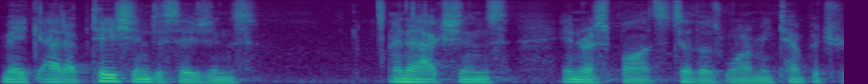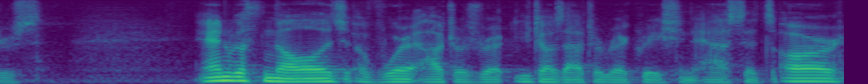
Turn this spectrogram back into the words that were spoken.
make adaptation decisions and actions in response to those warming temperatures. And with knowledge of where outdoors, Utah's outdoor recreation assets are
